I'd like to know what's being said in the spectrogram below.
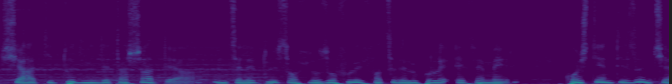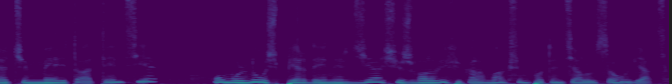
și a atitudinii detașate a înțeleptului sau filozofului față de lucrurile efemere. Conștientizând ceea ce merită atenție, omul nu își pierde energia și își valorifică la maxim potențialul său în viață.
